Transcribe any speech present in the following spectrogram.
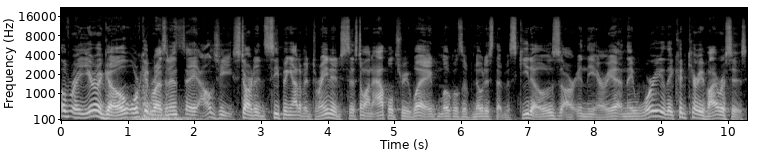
Over a year ago, Orcutt residents say algae started seeping out of a drainage system on Apple Tree Way. Locals have noticed that mosquitoes are in the area and they worry they could carry viruses.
